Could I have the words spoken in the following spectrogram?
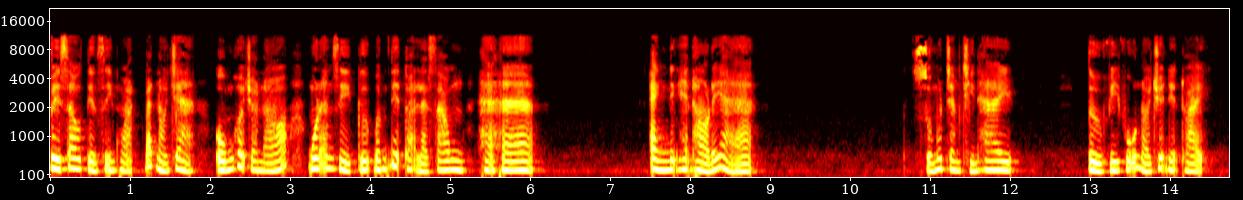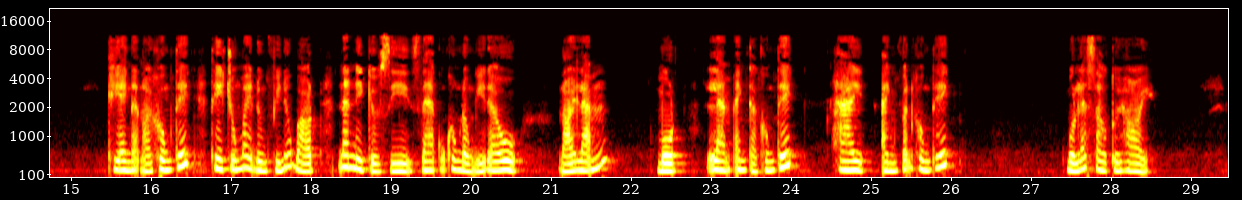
Về sau tiền sinh hoạt, bắt nó trả, ốm gọi cho nó, Muốn ăn gì cứ bấm điện thoại là xong, Ha ha. Anh định hẹn hò đấy à? Số 192 Từ vi vũ nói chuyện điện thoại. Khi anh đã nói không thích Thì chúng mày đừng phí nước bọt. Năn nỉ kiểu gì ra cũng không đồng ý đâu. Nói lắm. Một, làm anh càng không thích. Hai, anh vẫn không thích. Một lát sau tôi hỏi.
